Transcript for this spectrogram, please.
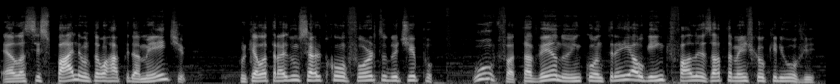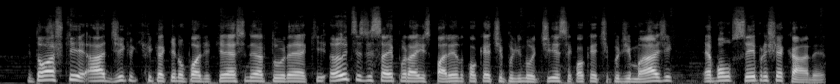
elas se espalham tão rapidamente, porque ela traz um certo conforto do tipo, ufa, tá vendo? Encontrei alguém que fala exatamente o que eu queria ouvir. Então acho que a dica que fica aqui no podcast, né, Arthur, é que antes de sair por aí espalhando qualquer tipo de notícia, qualquer tipo de imagem, é bom sempre checar, né?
